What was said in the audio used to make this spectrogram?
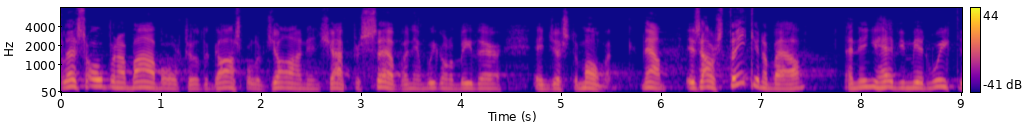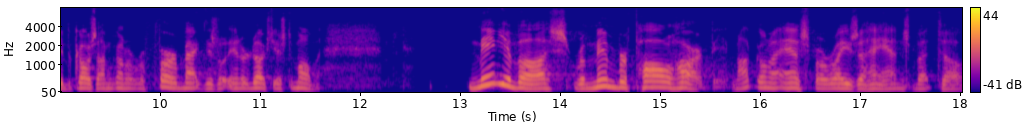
Let's open our Bible to the Gospel of John in chapter 7, and we're going to be there in just a moment. Now, as I was thinking about, and then you have your midweekly because I'm going to refer back to this little introduction just a moment. Many of us remember Paul Harvey. I'm not going to ask for a raise of hands, but uh,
